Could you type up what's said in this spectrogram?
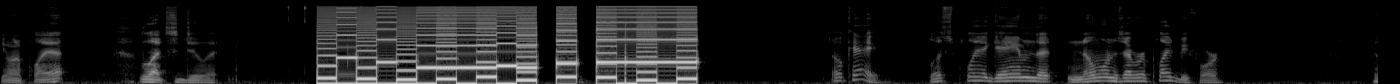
You want to play it? Let's do it. Okay, let's play a game that no one's ever played before.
